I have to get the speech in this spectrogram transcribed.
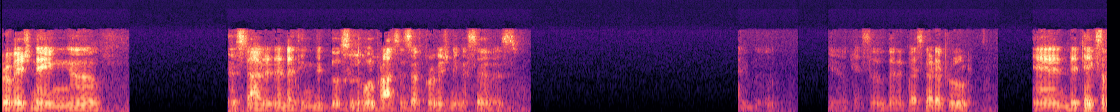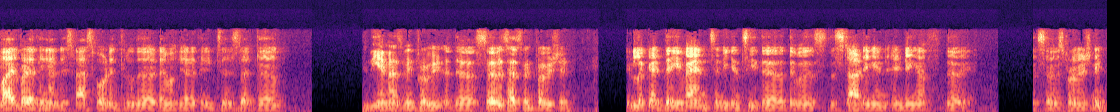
provisioning uh, has started, and I think it goes through the whole process of provisioning a service. And, uh, yeah, okay, so the request got approved, and it takes a while, but I think I'm just fast forwarding through the demo here. I think it says that the VM has been provisioned, uh, the service has been provisioned. You look at the events, and you can see the there was the starting and ending of the the service provisioning.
